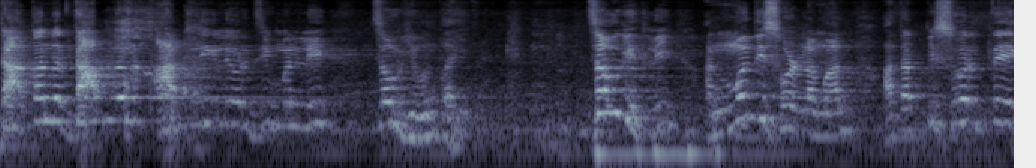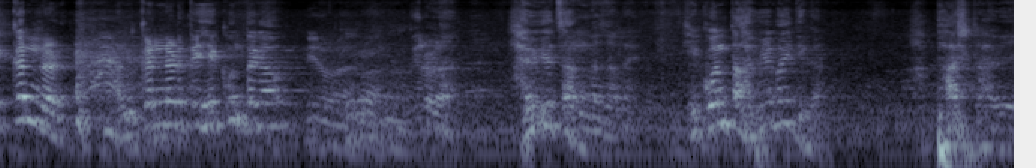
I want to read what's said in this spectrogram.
दातानं दाबलं आत निघल्यावर जीभ म्हणली चव घेऊन पाहिजे. चव घेतली आणि मधी सोडला माल. आता पिसवर ते कन्नड. आणि कन्नड ते हे कोणतं गाव? बिरोळा हायवे चांगला झालाय. ही कोणता हायवे माहिती का? फास्ट हायवे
